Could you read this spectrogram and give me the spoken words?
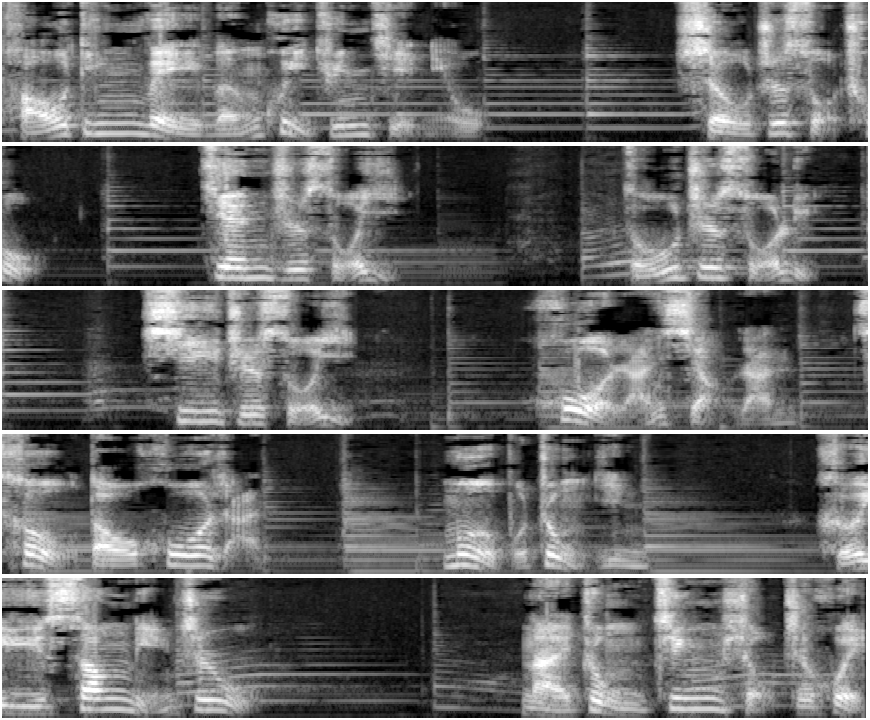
庖丁为文惠君解牛，手之所处，肩之所以，足之所履，膝之所以，豁然响然，凑刀豁然，莫不重音。何于桑林之物？乃众经手之会。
